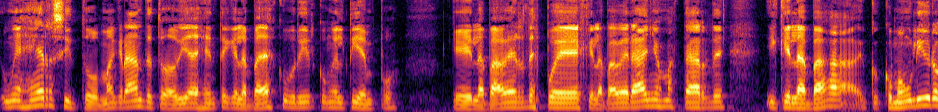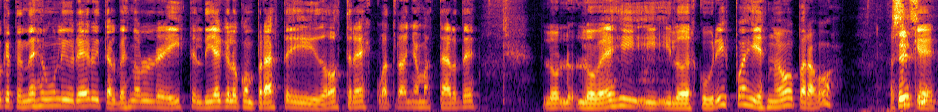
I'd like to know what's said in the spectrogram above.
un ejército más grande todavía de gente que las va a descubrir con el tiempo, que las va a ver después, que las va a ver años más tarde y que las va como un libro que tenés en un librero y tal vez no lo leíste el día que lo compraste y dos, tres, cuatro años más tarde lo, lo, ves y, lo descubrís pues y es nuevo para vos. Así que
